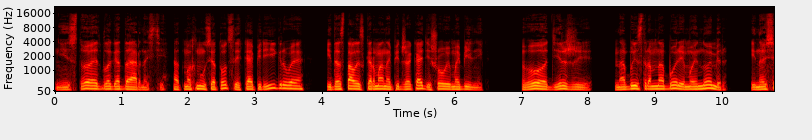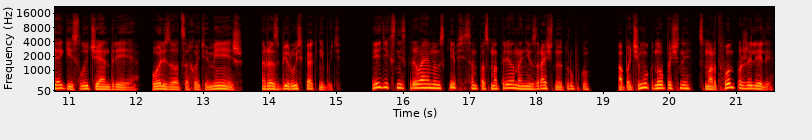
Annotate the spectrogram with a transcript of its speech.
Не стоит благодарности, отмахнулся тот, слегка переигрывая, и достал из кармана пиджака дешевый мобильник. Вот, держи. На быстром наборе мой номер и на всякий случай Андрея. Пользоваться хоть умеешь? Разберусь как-нибудь. Эдик с нескрываемым скепсисом посмотрел на невзрачную трубку. А почему кнопочный? Смартфон пожалели?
